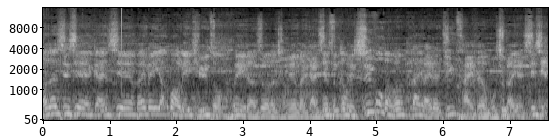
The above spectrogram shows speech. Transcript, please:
好的，谢谢，感谢北美杨宝利体育总会的所有的成员们，感谢各位师傅们为我们带来的精彩的武术表演，谢谢。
